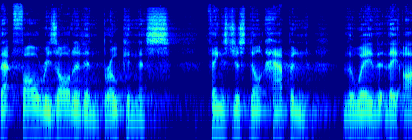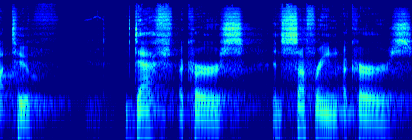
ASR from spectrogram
that fall resulted in brokenness. Things just don't happen the way that they ought to. Death occurs and suffering occurs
